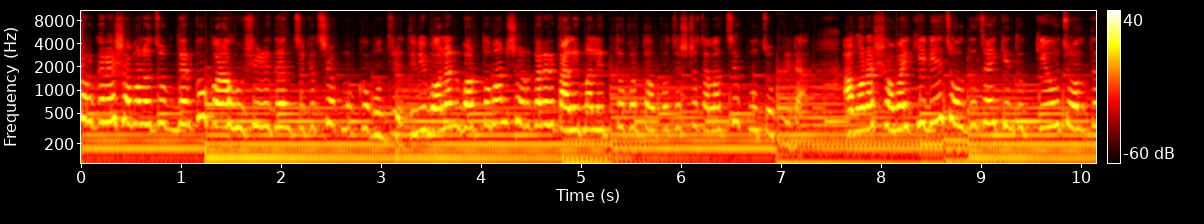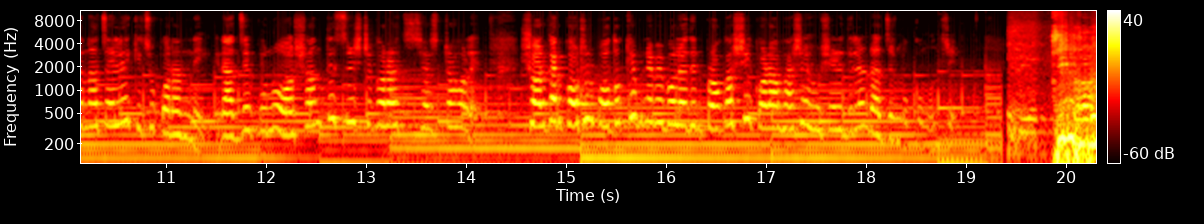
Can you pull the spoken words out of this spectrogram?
সরকারের সমালোচকদেরকেও করা হুঁশিয়ারি দেন চিকিৎসক মুখ্যমন্ত্রী। তিনি বলেন বর্তমান সরকারের কালিমা লিপ্ত করতে অপচেষ্টা চালাচ্ছে কুচক্রীরা। আমরা সবাইকে নিয়ে চলতে চাই কিন্তু কেউ চলতে না চাইলে কিছু করার নেই। রাজ্যে কোনো অশান্তি সৃষ্টি করার চেষ্টা হলে সরকার কঠোর পদক্ষেপ নেবে বলে এদিন প্রকাশ্যে করা ভাষায় হুঁশিয়ারি দিলেন রাজ্যের মুখ্যমন্ত্রী। কীভাবে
